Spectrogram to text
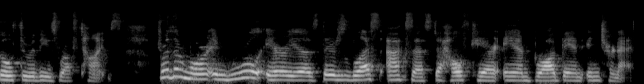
go through these rough times. Furthermore, in rural areas, there's less access to healthcare and broadband internet.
